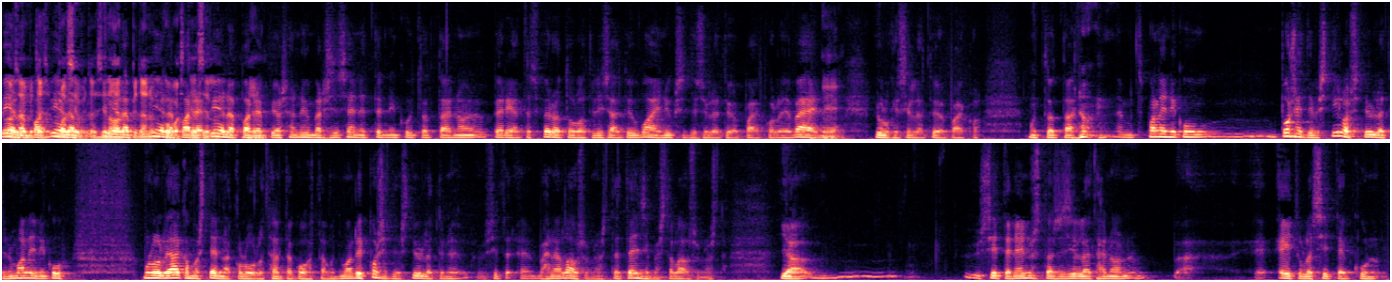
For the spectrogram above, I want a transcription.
vielä, asia, mitä, vielä, asia, mitä sinä vielä, pitänyt vielä, kovasti parempi, vielä parempi, jos hän ymmärsi sen, että niin kuin, tota, no, periaatteessa verotulot lisääntyy vain yksityisillä työpaikoilla ja vähenee mm. julkisilla työpaikoilla. Mutta tota, no, mut mä olin niin kuin, positiivisesti iloisesti yllättynyt. Mä olin niin kuin, Mulla oli aikamoista ennakkoluulot häntä kohtaan, mutta mä olin positiivisesti yllättynyt sitä, hänen lausunnosta, että ensimmäistä lausunnosta. Ja sitten ennustaisin sillä, että hän on, ei tule sitten, kun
